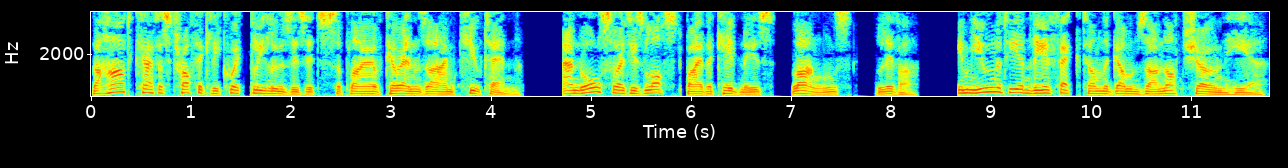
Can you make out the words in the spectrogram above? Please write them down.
The heart catastrophically quickly loses its supply of coenzyme Q10. And also it is lost by the kidneys, lungs, liver. Immunity and the effect on the gums are not shown here.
